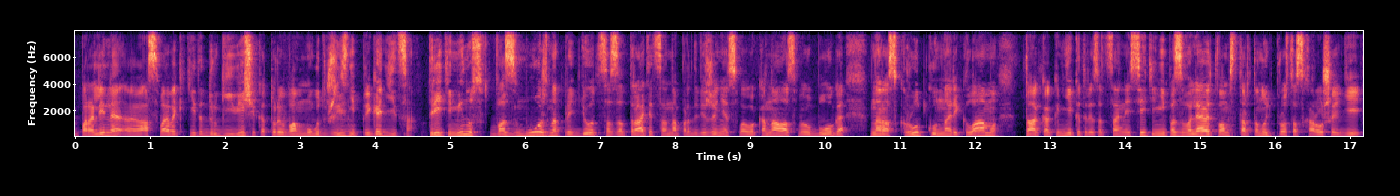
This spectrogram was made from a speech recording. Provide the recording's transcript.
параллельно э, осваивать какие-то другие вещи, которые вам могут в жизни пригодиться. Третий минус, возможно, придется затратиться на продвижение своего канала, своего блога, на раскрутку, на рекламу, так как некоторые социальные сети не позволяют вам стартануть просто с хорошей идеей.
